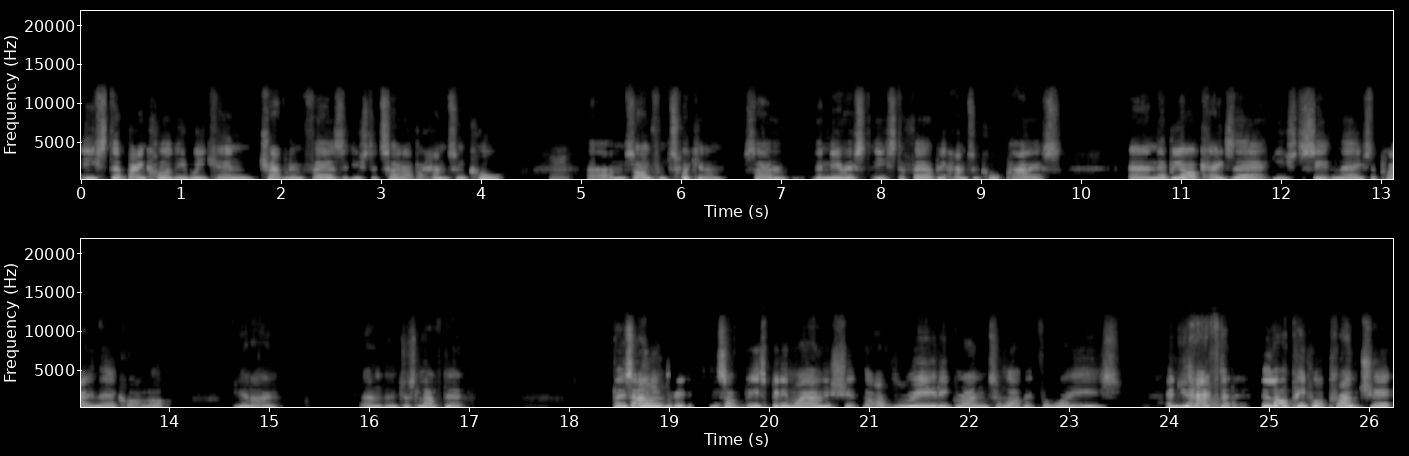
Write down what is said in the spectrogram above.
Easter bank holiday weekend travelling fairs that used to turn up at Hampton Court. Hmm. Um, so I'm from Twickenham. So the nearest Easter fair would be at Hampton Court Palace. And there'd be arcades there. You used to see it in there, used to play it in there quite a lot, you know, and, and just loved it. But it's only Right. really since I've, it's been in my ownership that I've really grown to love it for what it is. And you have Wow. to, a lot of people approach it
